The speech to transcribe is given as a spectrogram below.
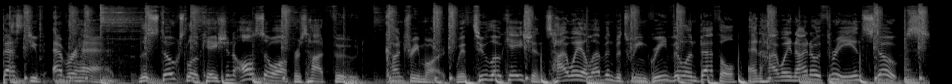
best you've ever had. The Stokes location also offers hot food. Country Mart with two locations Highway 11 between Greenville and Bethel and Highway 903 in Stokes.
